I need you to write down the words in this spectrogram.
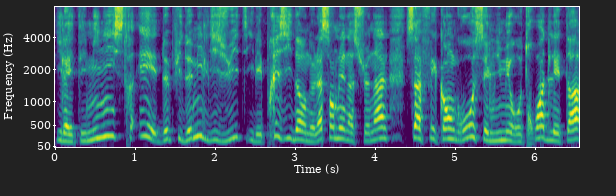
il a été ministre, et depuis 2018, il est président de l'Assemblée nationale, ça fait qu'en gros, c'est le numéro 3 de l'État,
